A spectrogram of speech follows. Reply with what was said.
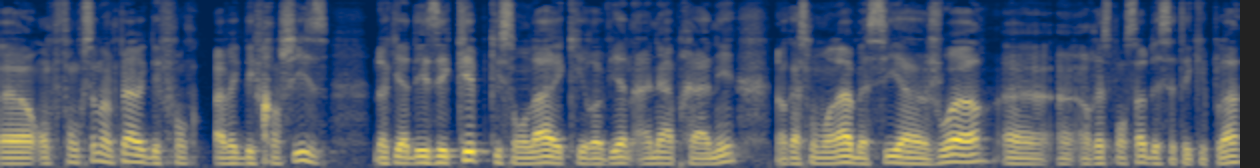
euh, on fonctionne un peu avec des franchises. Donc, il y a des équipes qui sont là et qui reviennent année après année. Donc, à ce moment-là, ben, s'il y a un joueur, euh, un, un responsable de cette équipe-là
